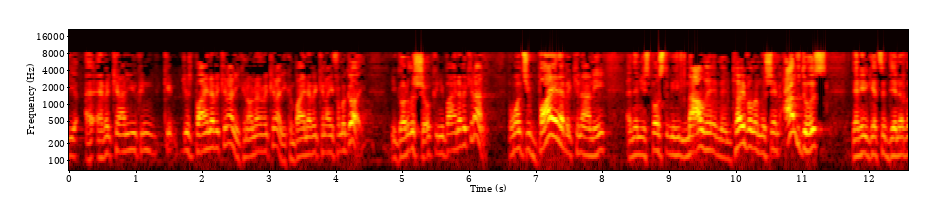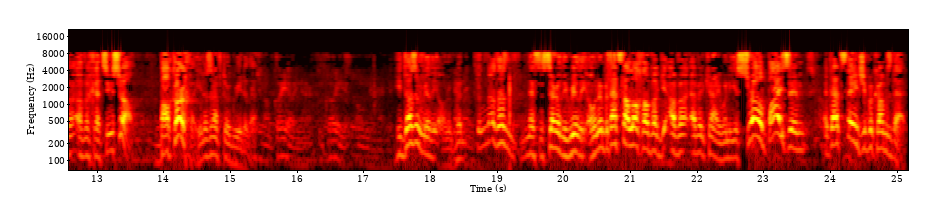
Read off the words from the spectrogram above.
He, uh, Eved Kanani, you can just buy an Eved Kanani. You can own an Eved Kanani. You can buy an Eved Kanani from a guy. You go to the shuk and you buy an Eved Kanani. But once you buy an Eved Kanani, and then you're supposed to be Malim and Toivalim L'Shem Avdus, then he gets a din of a, of a Chetzi Yisrael. Balkarcha, he doesn't have to agree to that. He doesn't really own it, but no, doesn't necessarily really own it. But that's the halacha of a, of a Eved Kanani. When Yisrael buys him, at that stage he becomes that.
